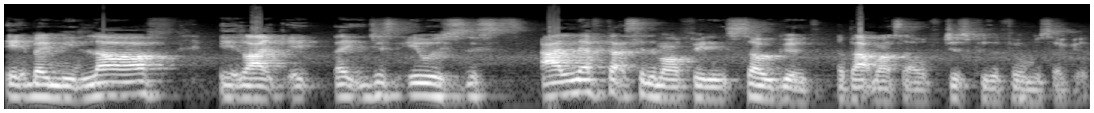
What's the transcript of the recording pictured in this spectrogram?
it made me laugh. It like it, it just it was just. I left that cinema feeling so good about myself just because the film was so good.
